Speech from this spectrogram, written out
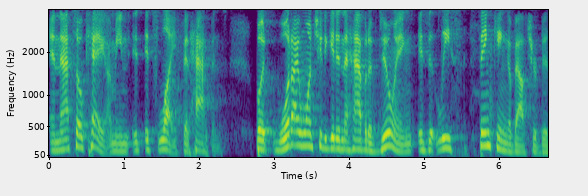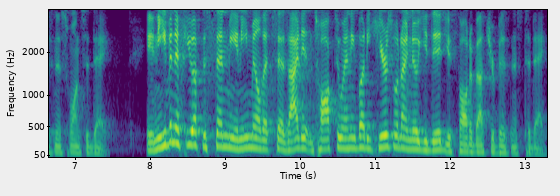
and that's okay. I mean, it, it's life. It happens. But what I want you to get in the habit of doing is at least thinking about your business once a day. And even if you have to send me an email that says, I didn't talk to anybody, here's what I know you did. You thought about your business today.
